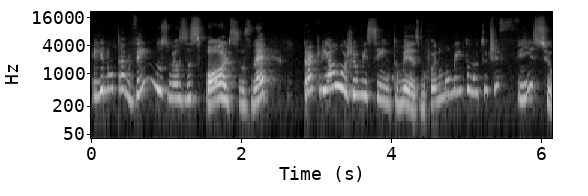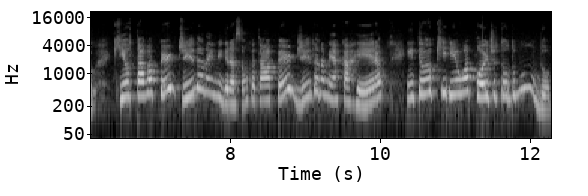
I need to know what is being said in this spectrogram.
ele não está vendo os meus esforços, né? Para criar hoje eu me sinto mesmo. Foi num momento muito difícil que eu estava perdida na imigração, que eu estava perdida na minha carreira, então eu queria o apoio de todo mundo.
